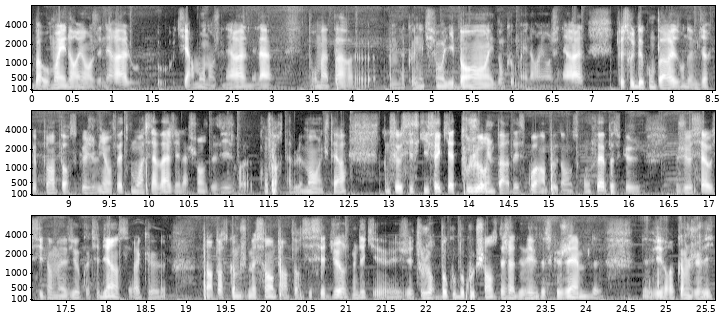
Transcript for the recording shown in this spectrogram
bah, au Moyen-Orient en général au tiers-monde en général, mais là, pour ma part, euh, ma connexion au Liban et donc au Moyen-Orient en général, ce truc de comparaison, de me dire que peu importe ce que je vis, en fait, moi ça va, j'ai la chance de vivre confortablement, etc. Donc c'est aussi ce qui fait qu'il y a toujours une part d'espoir un peu dans ce qu'on fait, parce que j'ai ça aussi dans ma vie au quotidien. C'est vrai que peu importe comme je me sens, peu importe si c'est dur, je me dis que j'ai toujours beaucoup beaucoup de chance déjà de vivre de ce que j'aime, de, vivre comme je vis.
